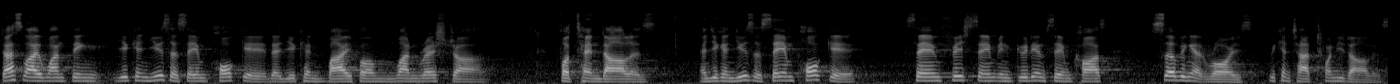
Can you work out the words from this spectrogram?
That's why one thing, you can use the same poke that you can buy from one restaurant for $10. And you can use the same poke, same fish, same ingredient, same cost, serving at Roy's. We can charge $20.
